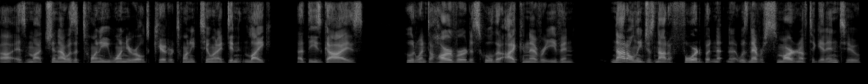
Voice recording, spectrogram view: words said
uh, as much. And I was a 21 year old kid or 22, and I didn't like that these guys who had went to Harvard, a school that I can never even, not only just not afford, but n- was never smart enough to get into,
